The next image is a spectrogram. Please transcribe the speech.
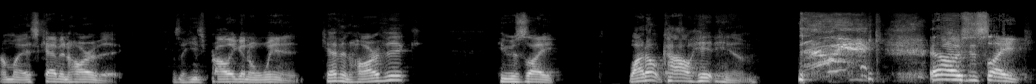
I'm like, It's Kevin Harvick. I was like, He's probably gonna win. Kevin Harvick? He was like, Why don't Kyle hit him? and I was just like,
